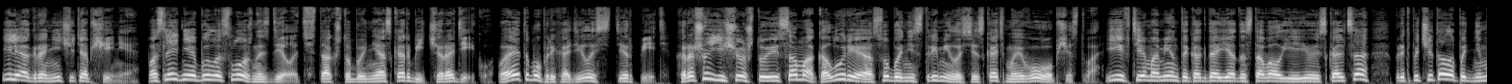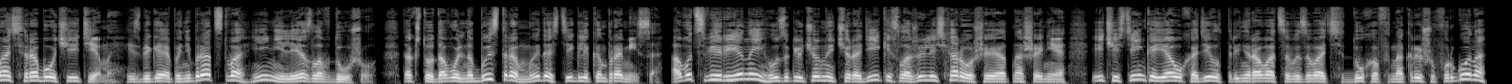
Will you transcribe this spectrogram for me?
или ограничить общение. Последнее было сложно сделать, так чтобы не оскорбить чародейку, поэтому приходилось терпеть. Хорошо еще, что и сама Калурия особо не стремилась искать моего общества, и в те моменты, когда я доставал ее из кольца, предпочитала поднимать рабочие темы, избегая понебратства и не лезла в душу. Так что довольно быстро мы достигли компромисса. А вот с Вереной у заключенной чародейки сложились хорошие отношения, и частенько частенько я уходил тренироваться вызывать духов на крышу фургона,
